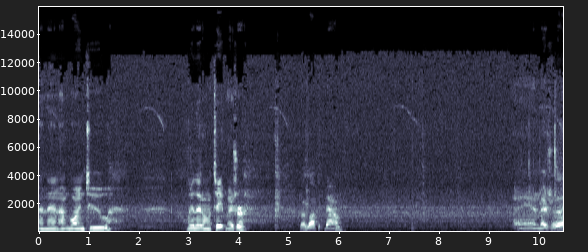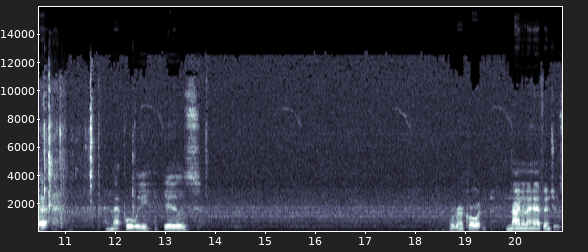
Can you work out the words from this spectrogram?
And then I'm going to lay that on a tape measure. So I lock it down. And measure that. And that pulley is we're going to call it nine and a half inches.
